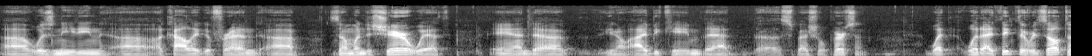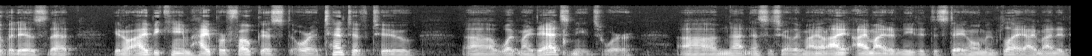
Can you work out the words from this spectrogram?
uh, was needing uh, a colleague, a friend, uh, someone to share with, and uh, you know I became that uh, special person. What what I think the result of it is that you know I became hyper focused or attentive to what my dad's needs were, um, not necessarily my own. I, I might have needed to stay home and play. I might have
